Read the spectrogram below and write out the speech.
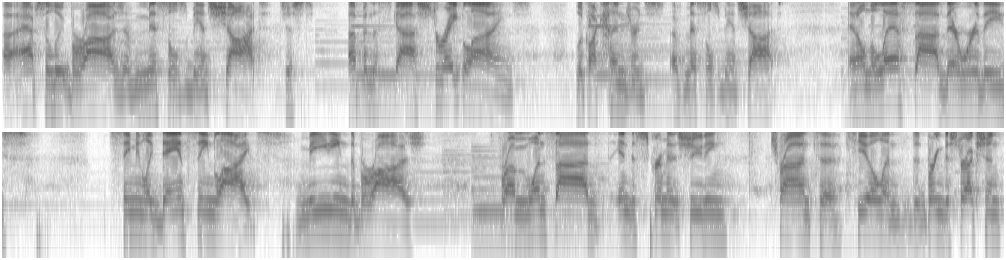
uh, absolute barrage of missiles being shot just up in the sky, straight lines looked like hundreds of missiles being shot. And on the left side, there were these seemingly dancing lights meeting the barrage. From one side, indiscriminate shooting, trying to kill and bring destruction.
